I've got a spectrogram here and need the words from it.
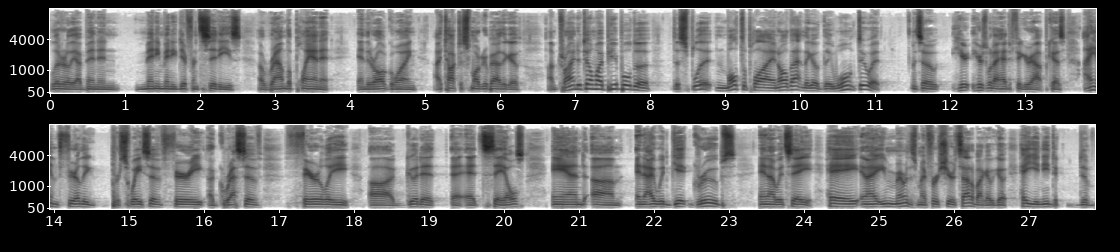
literally, I've been in many, many different cities around the planet, and they're all going. I talked to a small group out. They go, "I'm trying to tell my people to to split and multiply and all that," and they go, "They won't do it." And so here, here's what I had to figure out because I am fairly persuasive, very aggressive, fairly uh, good at at sales, and um, and I would get groups. And I would say, "Hey," and I even remember this my first year at Saddleback. I would go, "Hey, you need to, to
